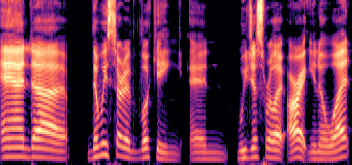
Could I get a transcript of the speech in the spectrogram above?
And uh, then we started looking, and we just were like, all right, you know what?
